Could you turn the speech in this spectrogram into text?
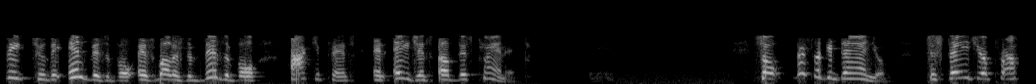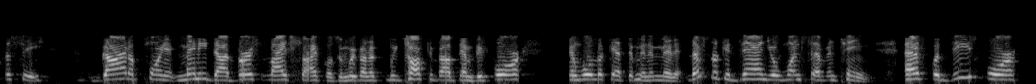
speak to the invisible as well as the visible occupants and agents of this planet. So let's look at Daniel. To stage your prophecy, God appointed many diverse life cycles, and we're going to we talked about them before, and we'll look at them in a minute. Let's look at Daniel 1:17. As for these four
